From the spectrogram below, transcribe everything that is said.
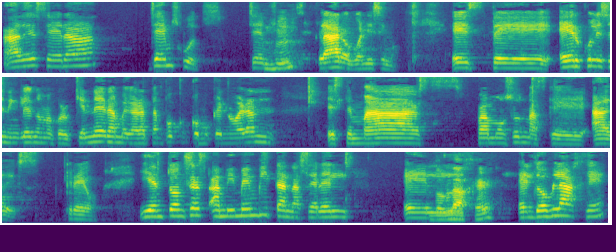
Hades era James Woods. James uh -huh. Woods, claro, buenísimo. Este, Hércules en inglés, no me acuerdo quién era, Megara tampoco, como que no eran este, más famosos más que Hades, creo. Y entonces a mí me invitan a hacer el, el doblaje. El doblaje.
